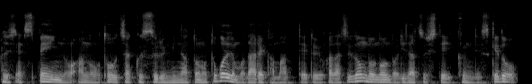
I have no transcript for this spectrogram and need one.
ですね、スペインのあの到着する港のところでも誰か待ってという形でどんどんどんどん離脱していくんですけど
